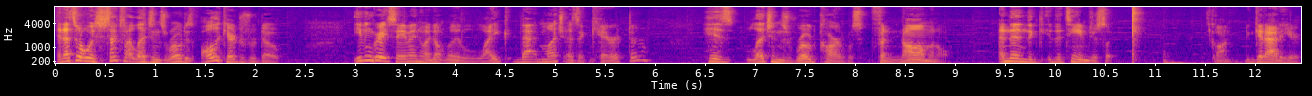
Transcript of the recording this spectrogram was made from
And that's what always sucked about Legends Road is all the characters were dope. Even Great Saiyaman, who I don't really like that much as a character, his Legends Road card was phenomenal. And then the the team just like gone, get out of here.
